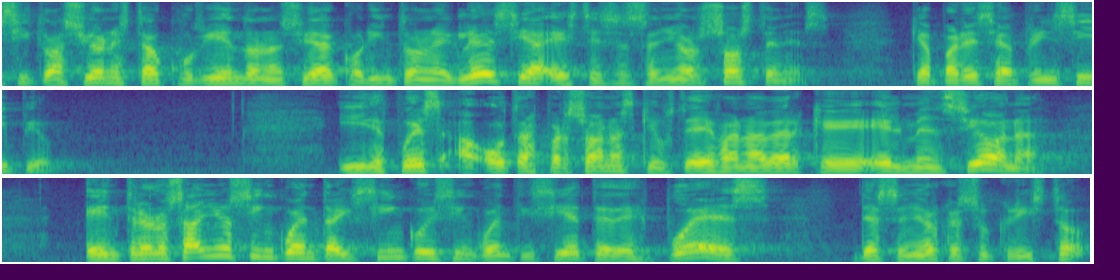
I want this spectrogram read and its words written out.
situación está ocurriendo en la ciudad de Corinto en la iglesia, este es el señor Sóstenes, que aparece al principio. Y después otras personas que ustedes van a ver que él menciona. Entre los años 55 y 57 después del Señor Jesucristo,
